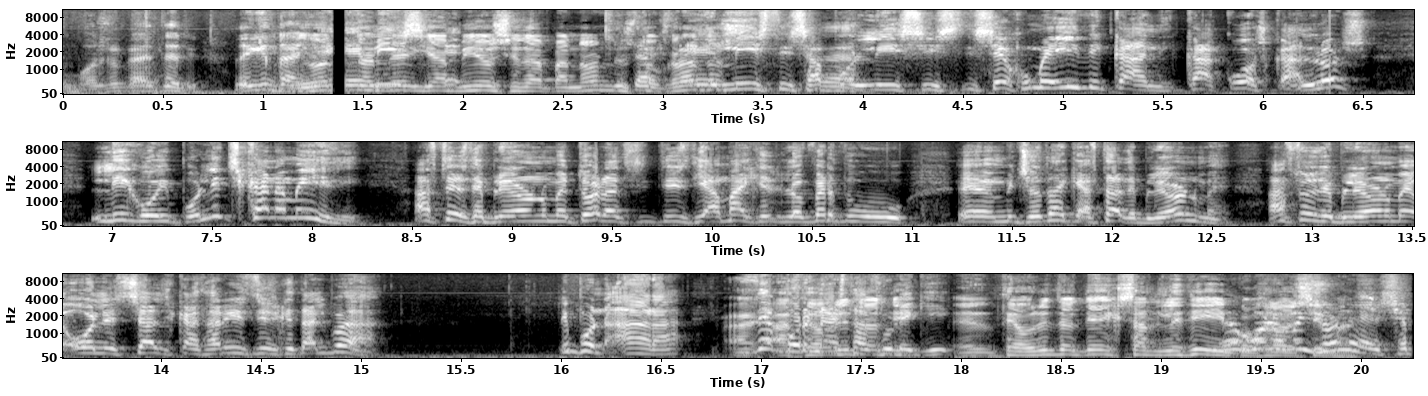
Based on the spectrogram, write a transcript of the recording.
Δημόσιο κάτι τέτοιο. Δεν κοιτάει. Όταν Εμείς, λέει για ε, μείωση δαπανών στο κράτος. Εμείς τις απολύσεις τις έχουμε ήδη κάνει. Κακός, καλός, λίγο οι πολίτες κάναμε ήδη. Αυτές δεν πληρώνουμε τώρα τις διαμάχες Λοβέρδου ε, Μητσοτάκη, αυτά δεν πληρώνουμε. Αυτό δεν πληρώνουμε όλες τις άλλες καθαρίστριες κτλ. Λοιπόν, άρα δεν μπορεί να σταθούν εκεί. ε, θεωρείτε ότι έχει εξαντληθεί η Εγώ υποχρέωσή νομίζω μας; ναι, σε,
